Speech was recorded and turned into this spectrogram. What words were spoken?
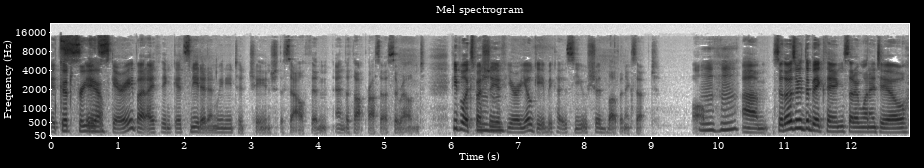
it's good for you. it's scary but i think it's needed and we need to change the south and and the thought process around people especially Mm-hmm. if you're a yogi because you should love and accept all. Mm-hmm. Um, so those are the big things that I want to do,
